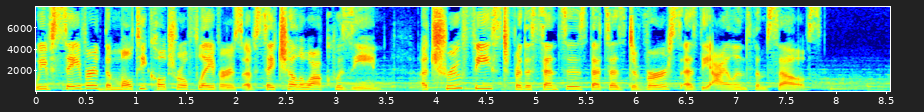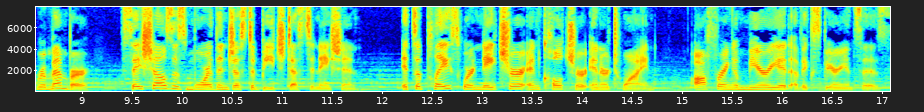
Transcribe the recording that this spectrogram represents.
We've savored the multicultural flavors of Seychellois cuisine, a true feast for the senses that's as diverse as the islands themselves. Remember, Seychelles is more than just a beach destination. It's a place where nature and culture intertwine, offering a myriad of experiences.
